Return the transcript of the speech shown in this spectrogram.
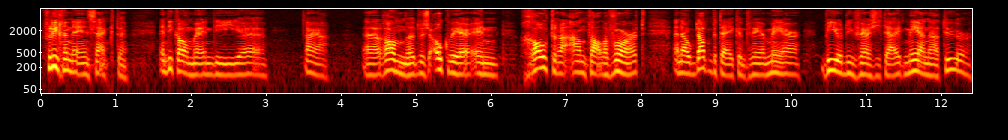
vliegende insecten. En die komen in die nou ja, randen dus ook weer in grotere aantallen voort. En ook dat betekent weer meer biodiversiteit, meer natuur.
